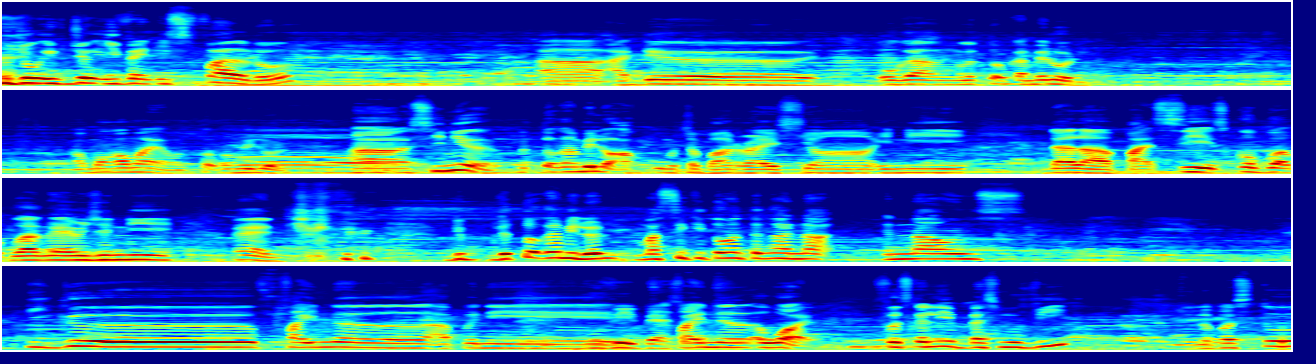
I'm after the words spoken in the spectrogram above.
hujung-hujung event Isfal tu, uh, ada orang letukkan belon. Ramai-ramai orang letukkan belon. Oh. Uh, senior letukkan belon. Aku macam barai siang ini. Dah lah Pak Sis kau buat perangai macam ni kan. Dia letukkan belon masa kita orang tengah nak announce tiga final apa ni Movie best final award. First kali best movie. Lepas tu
